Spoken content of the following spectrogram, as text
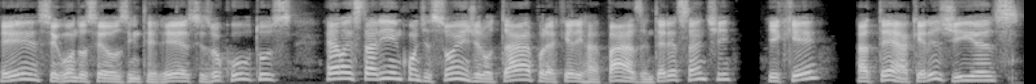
e, segundo seus interesses ocultos, ela estaria em condições de lutar por aquele rapaz interessante e que, até aqueles dias,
